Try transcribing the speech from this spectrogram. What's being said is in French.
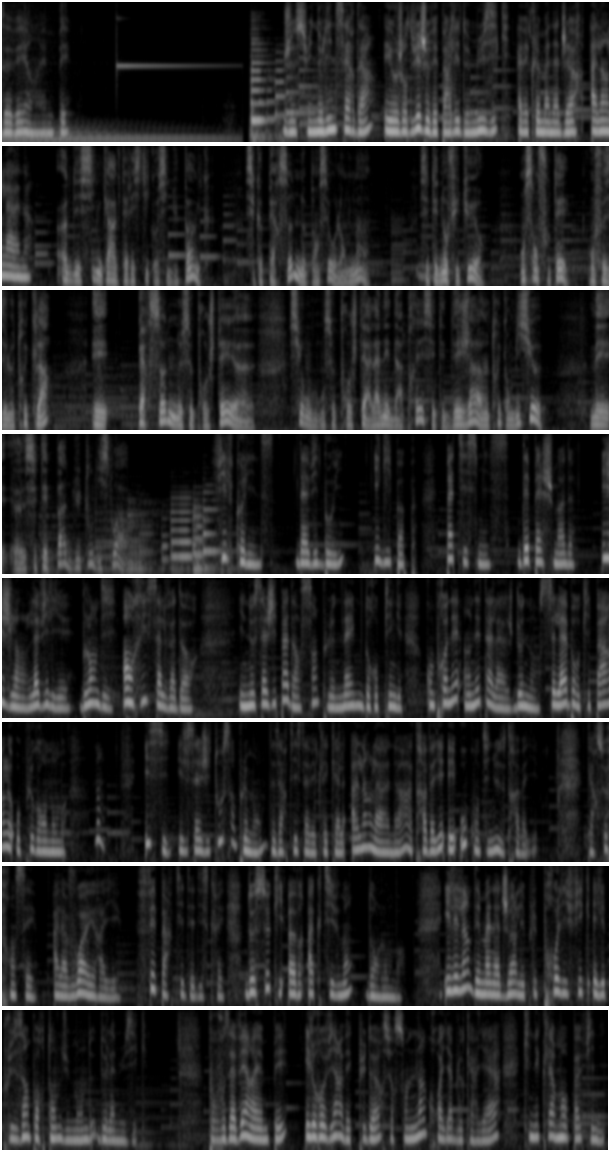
vous avez un MP Je suis Noline Serda et aujourd'hui je vais parler de musique avec le manager Alain Lahana. Un des signes caractéristiques aussi du punk, c'est que personne ne pensait au lendemain. C'était nos futurs. On s'en foutait. On faisait le truc là et personne ne se projetait. Euh, si on, se projetait à l'année d'après, c'était déjà un truc ambitieux. Mais euh, c'était pas du tout l'histoire. Phil Collins, David Bowie, Iggy Pop, Patti Smith, Dépêche Mode, Higelin, Lavillier, Blondie, Henri Salvador. Il ne s'agit pas d'un simple name dropping, comprenez un étalage de noms célèbres qui parlent au plus grand nombre. Non, ici, il s'agit tout simplement des artistes avec lesquels Alain Lahana a travaillé et ou continue de travailler. Car ce Français, à la voix éraillée, fait partie des discrets, de ceux qui œuvrent activement dans l'ombre. Il est l'un des managers les plus prolifiques et les plus importants du monde de la musique. Pour vous avez un MP, il revient avec pudeur sur son incroyable carrière qui n'est clairement pas finie.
